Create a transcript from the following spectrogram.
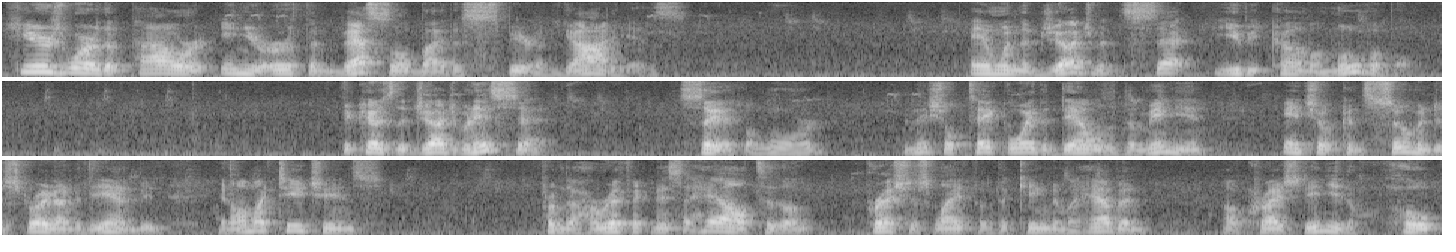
Here's where the power in your earthen vessel by the Spirit of God is. And when the judgment's set, you become immovable. Because the judgment is set, saith the Lord, and they shall take away the devil's dominion and shall consume and destroy it unto the end. In all my teachings, from the horrificness of hell to the precious life of the kingdom of heaven, of Christ in you, the hope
